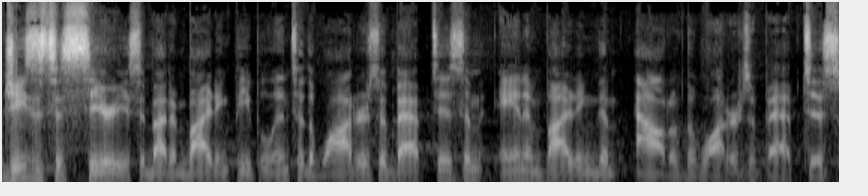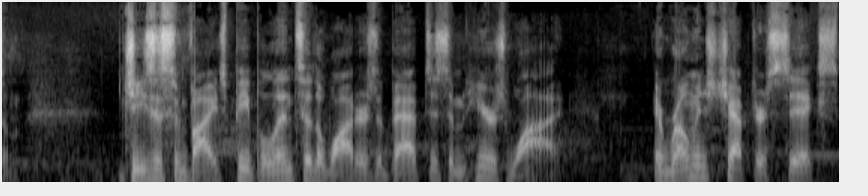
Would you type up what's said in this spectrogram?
Jesus is serious about inviting people into the waters of baptism and inviting them out of the waters of baptism. Jesus invites people into the waters of baptism, and here's why. In Romans chapter 6,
